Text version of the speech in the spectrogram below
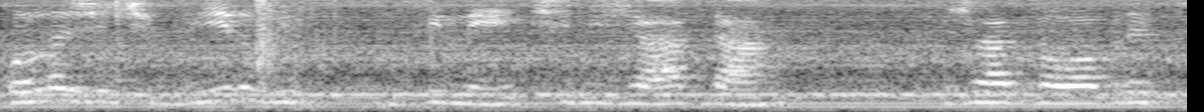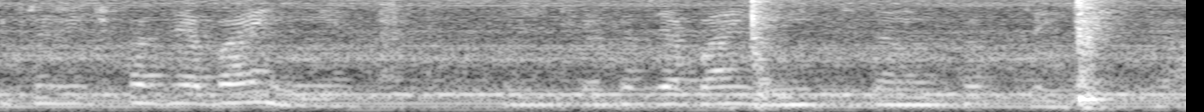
Quando a gente vira o filete, ele já dá, já dobra aqui pra gente fazer a bainha. A gente vai fazer a bainha aqui da nossa frente, tá?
